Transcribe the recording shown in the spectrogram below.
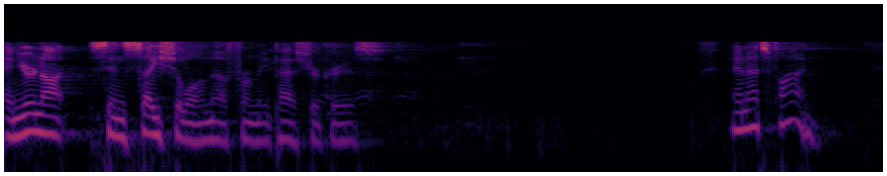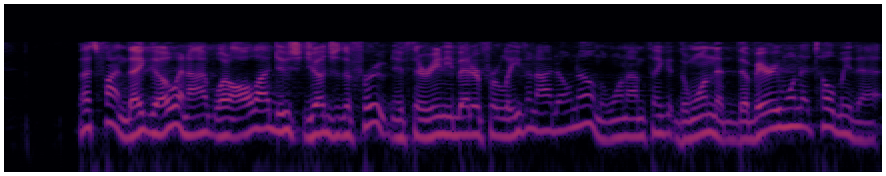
and you're not sensational enough for me, Pastor Chris. And that's fine. That's fine. They go, and I well, all I do is judge the fruit. And if they're any better for leaving, I don't know. The one I'm thinking, the one that, the very one that told me that,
